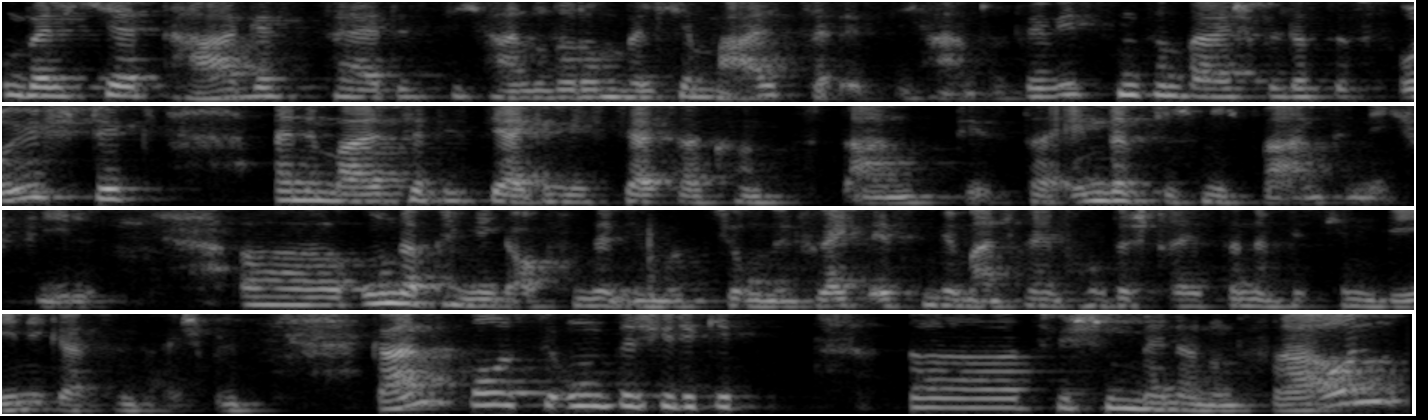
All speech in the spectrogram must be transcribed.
um welche Tageszeit es sich handelt oder um welche Mahlzeit es sich handelt. Wir wissen zum Beispiel, dass das Frühstück eine Mahlzeit ist, die eigentlich sehr, sehr konstant ist. Da ändert sich nicht wahnsinnig viel, uh, unabhängig auch von den Emotionen. Vielleicht essen wir manchmal einfach unter Stress dann ein bisschen weniger zum Beispiel. Ganz große Unterschiede gibt es uh, zwischen Männern und Frauen.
